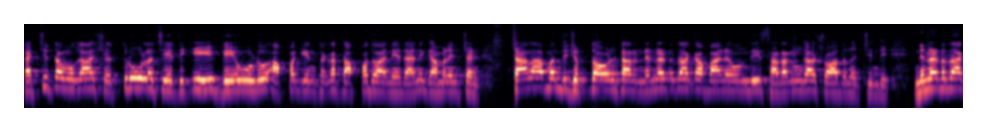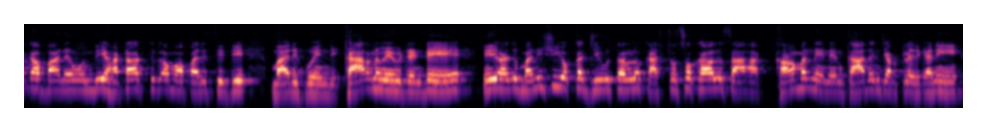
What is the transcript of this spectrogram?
ఖచ్చితముగా శత్రువుల చేతికి దేవుడు అప్పగించక తప్పదు అనేదాన్ని గమనించండి. చాలామంది చెప్తూ ఉంటారు నిన్నటి దాకా బాగానే ఉంది సడన్గా శోధన వచ్చింది. నిన్నటి దాకా బాగానే ఉంది. హఠాత్తుగా మా పరిస్థితి మారిపోయింది. కారణం ఏమిటంటే నేను అది మనిషి యొక్క జీవితంలో కష్ట సుఖాలు సా కామన్ నేను కాదని చెప్పట్లేదు కానీ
